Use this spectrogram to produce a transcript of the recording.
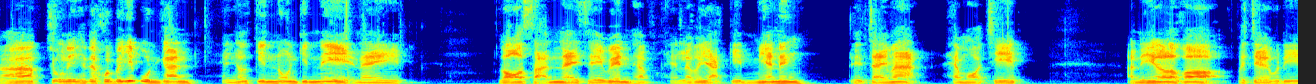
ครับ ช่วงนี้เห็นแต่คนไปญี่ปุ่นกัน เห็นเขากินนู่นกินนี่ในรอสันในเซเว่นครับ เห็นแล้วก็อยากกินเมียหนึ่งติดใจมากแฮมฮอร์ชีสอันนี้แล้วเราก็ไปเจอพอดี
